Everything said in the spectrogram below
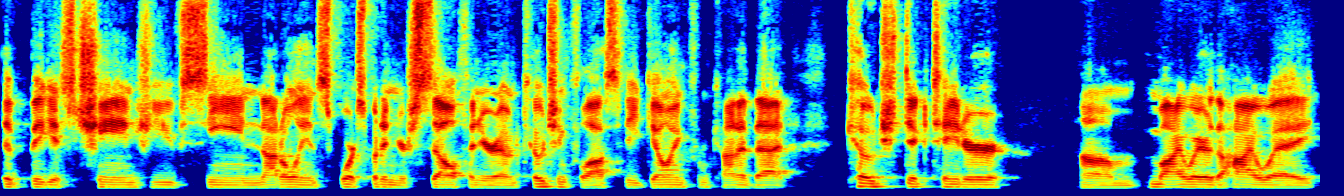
the biggest change you've seen, not only in sports, but in yourself and your own coaching philosophy, going from kind of that coach dictator, um, my way or the highway,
